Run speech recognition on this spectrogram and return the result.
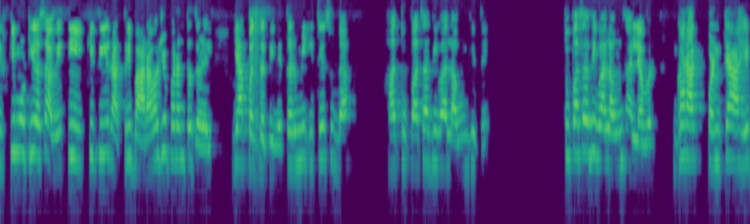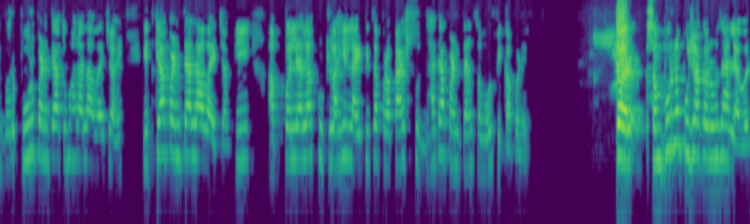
इतकी मोठी असावी ती की ती रात्री बारा वाजेपर्यंत जळेल. या पद्धतीने. तर मी इथे सुद्धा हा तुपाचा दिवा लावून घेते. तुपाचा दिवा लावून झाल्यावर घरात पणत्या आहे भरपूर पणत्या तुम्हाला लावायच्या आहे इतक्या पणत्या लावायच्या की आपल्याला कुठलाही लाईटीचा प्रकाश सुद्धा त्या पणत्यांसमोर फिका पडेल. तर संपूर्ण पूजा करून झाल्यावर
